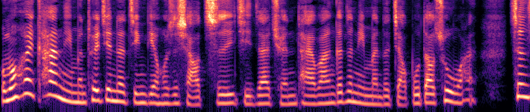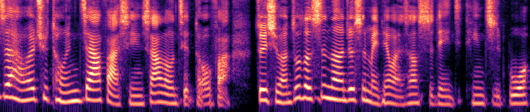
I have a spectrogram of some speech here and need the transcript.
我们会看你们推荐的景点或是小吃，一起在全台湾跟着你们的脚步到处玩，甚至还会去同一家发型沙龙剪头发。最喜欢做的事呢，就是每天晚上十点一起听直播。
